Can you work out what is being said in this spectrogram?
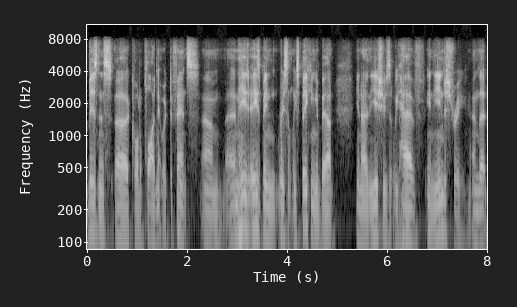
business uh, called Applied Network Defense, um, and he he's been recently speaking about you know the issues that we have in the industry, and that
